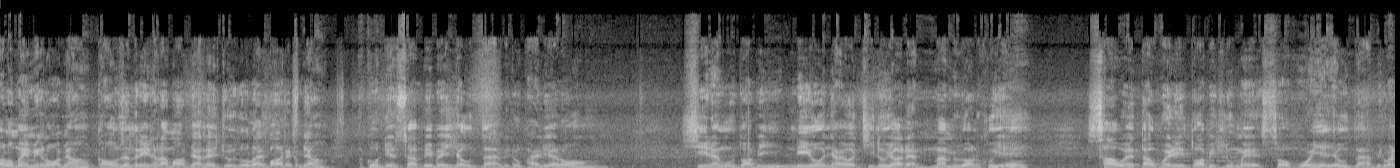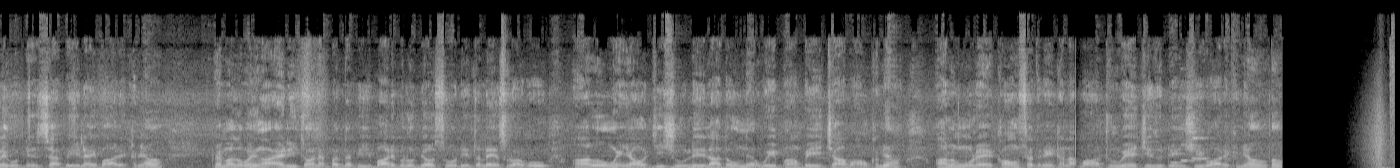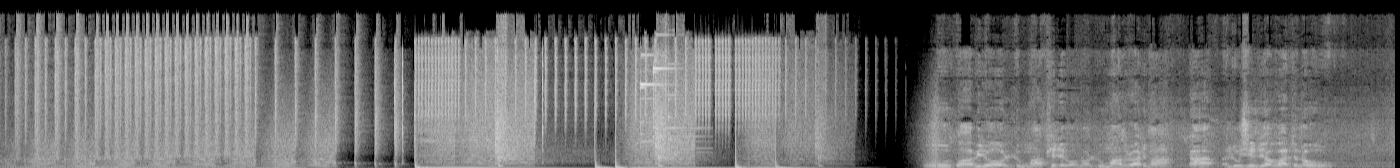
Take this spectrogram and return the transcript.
အားလုံးပဲမင်္ဂလာပါဗျာကောင်းစင်သတင်းဌာနမှာပြန်လဲကြိုဆိုလိုက်ပါတယ်ခင်ဗျာအခုတင်ဆက်ပေးမယ့်ရုပ်သံဗီဒီယိုဖိုင်လေးကတော့ရှေ့တန်းကိုသွားပြီးနေရောညာရောကြည့်လို့ရတဲ့မှန်မျိုးကောင်းတစ်ခုရဲ့စားဝယ်တောက်ဖွဲတွေသွားပြီးလှူမဲ့ဇော်ပွင့်ရဲ့ရုပ်သံဗီဒီယိုဖိုင်လေးကိုတင်ဆက်ပေးလိုက်ပါတယ်ခင်ဗျာဒရမဇော်ပွင့်ကအဲ့ဒီကြောင်းနဲ့ပတ်သက်ပြီးဘာတွေဘလို့ပြောဆိုနေတယ်လဲဆိုတော့ကိုအားလုံးဝင်ရောက်ကြည့်ရှုလေးလာသုံးတဲ့ဝေဖန်ပေးကြပါအောင်ခင်ဗျာအားလုံးကိုလည်းကောင်းစင်သတင်းဌာနမှာအထူးပဲကျေးဇူးတင်ရှိပါတယ်ခင်ဗျာ သွားပြီးတော့လူမာဖြစ်တယ်ပေါ့နော်လူမာဆိုတာဒီမှာဒါအလူရှင်တယောက်ကကျွန်တော်ကို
